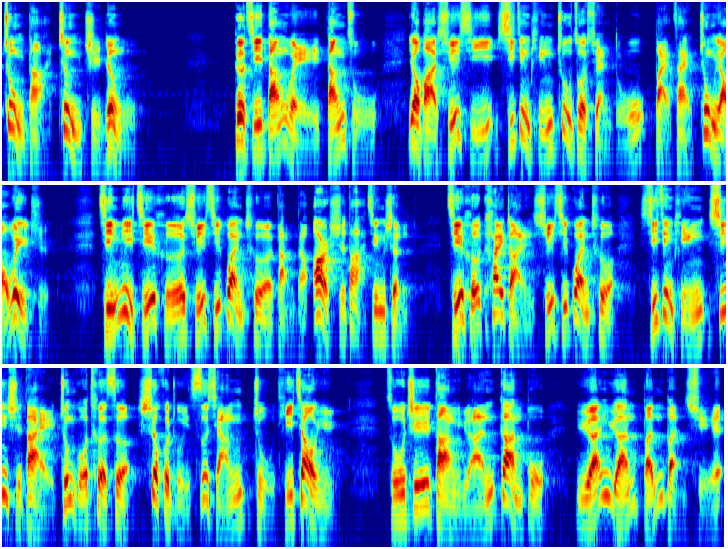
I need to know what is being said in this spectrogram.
重大政治任务。各级党委党组要把学习习近平著作选读摆在重要位置，紧密结合学习贯彻党的二十大精神。结合开展学习贯彻习近平新时代中国特色社会主义思想主题教育，组织党员干部原原本本学，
